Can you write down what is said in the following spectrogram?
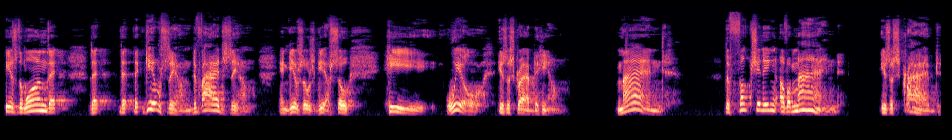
is the one that, that, that, that gives them, divides them, and gives those gifts. So he will is ascribed to him. Mind, the functioning of a mind is ascribed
